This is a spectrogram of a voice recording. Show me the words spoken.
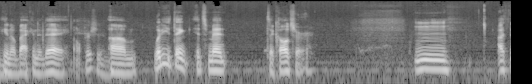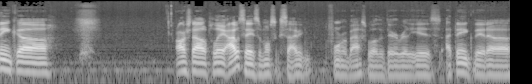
you know, back in the day. I appreciate it. Um, what do you think it's meant to culture? Mm, I think uh, our style of play, I would say, is the most exciting form of basketball that there really is. I think that, uh,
